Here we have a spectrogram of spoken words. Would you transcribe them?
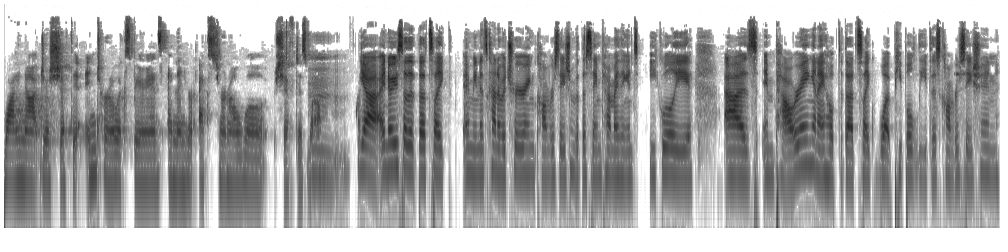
why not just shift the internal experience and then your external will shift as well? Mm. Yeah, I know you said that that's like, I mean, it's kind of a triggering conversation, but at the same time, I think it's equally as empowering. And I hope that that's like what people leave this conversation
